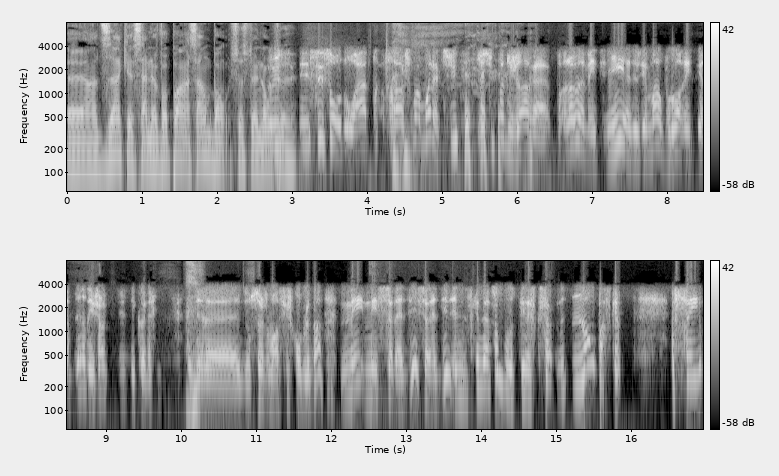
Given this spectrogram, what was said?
euh, en disant que ça ne va pas ensemble. Bon, ça c'est un autre. C'est son droit. Franchement, moi là-dessus, je suis pas du genre à, à m'indigner, deuxièmement, à vouloir interdire des gens qui disent des conneries. C'est-à-dire, euh, ça, je m'en fiche complètement. Mais, mais cela dit, cela dit, une discrimination positive, non, parce que c'est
